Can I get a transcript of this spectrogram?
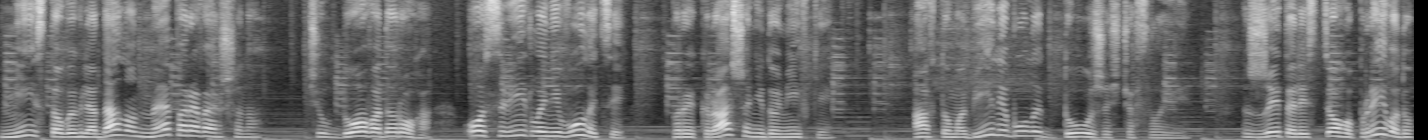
місто виглядало неперевершено. Чудова дорога, освітлені вулиці, прикрашені домівки. Автомобілі були дуже щасливі. Жителі з цього приводу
